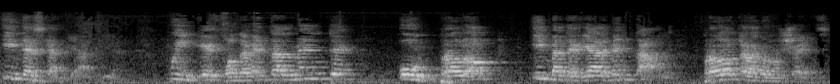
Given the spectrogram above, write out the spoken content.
interscambiabile, quindi è fondamentalmente un prodotto immateriale mentale, prodotto della conoscenza.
